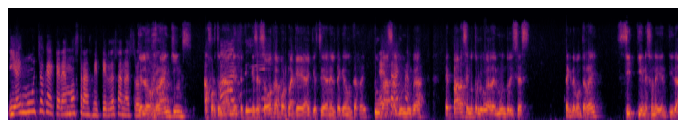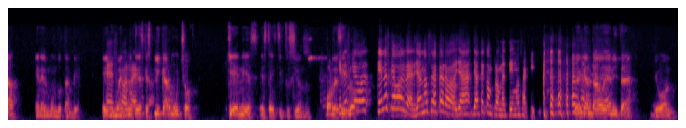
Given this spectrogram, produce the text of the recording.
y hay mucho que queremos transmitirles a nuestros. De los rankings, afortunadamente, porque esa es otra por la que hay que estudiar en el TEC de Monterrey. Tú vas a algún lugar, te paras en otro lugar del mundo, dices TEC de Monterrey, sí tienes una identidad en el mundo también. Y bueno, no tienes que explicar mucho quién es esta institución, por decirlo. Tienes que, volver, ya no sé, pero ya, ya te comprometimos aquí. Estoy encantado, Dianita. Ivonne.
